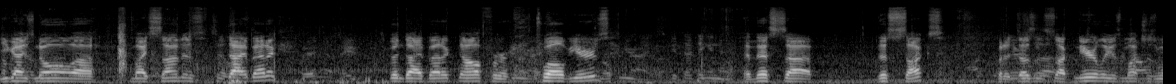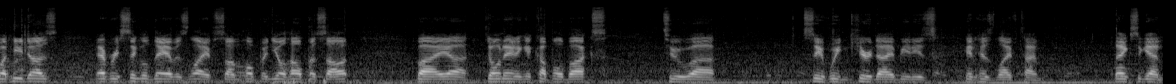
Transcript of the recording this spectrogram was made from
You guys know uh, my son is diabetic. He's been diabetic now for 12 years. And this uh, this sucks, but it doesn't suck nearly as much as what he does every single day of his life. So I'm hoping you'll help us out by uh, donating a couple of bucks to uh, see if we can cure diabetes in his lifetime. Thanks again.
